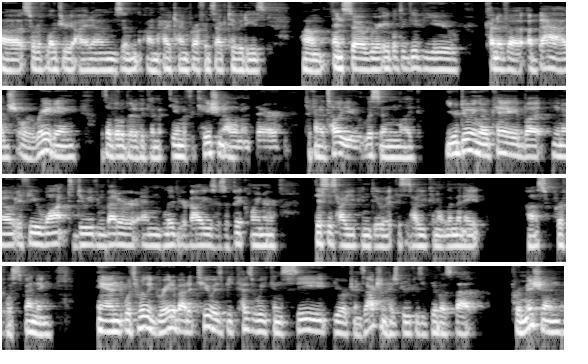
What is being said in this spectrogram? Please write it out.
uh, sort of luxury items and on high time preference activities. Um, and so we're able to give you kind of a, a, badge or a rating with a little bit of a gamification element there to kind of tell you, listen, like you're doing okay, but you know, if you want to do even better and live your values as a Bitcoiner, this is how you can do it. This is how you can eliminate uh, superfluous spending. And what's really great about it too is because we can see your transaction history, because you give us that permission,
